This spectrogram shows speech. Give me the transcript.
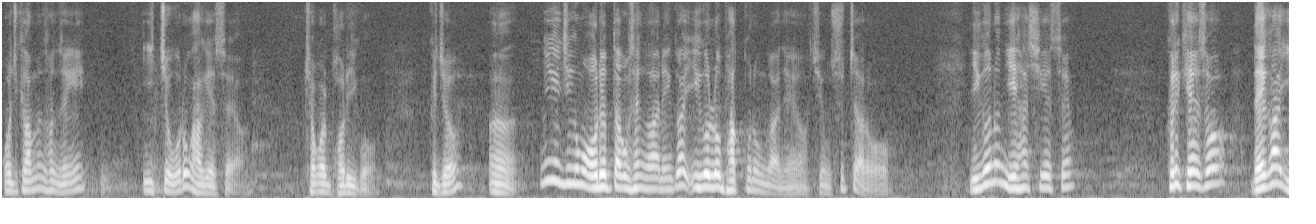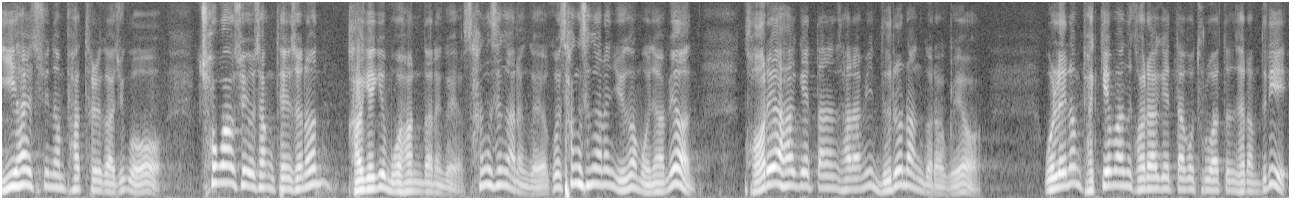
오직 하면 선생이 이쪽으로 가겠어요. 저걸 버리고. 그죠? 어. 이게 지금 어렵다고 생각하니까 이걸로 바꾸는 거 아니에요. 지금 숫자로. 이거는 이해하시겠어요? 그렇게 해서 내가 이해할 수 있는 파트를 가지고 초과 수요 상태에서는 가격이 뭐 한다는 거예요? 상승하는 거예요. 그 상승하는 이유가 뭐냐면 거래하겠다는 사람이 늘어난 거라고요. 원래는 100개만 거래하겠다고 들어왔던 사람들이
